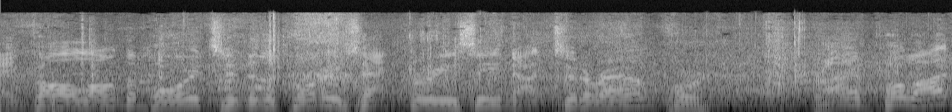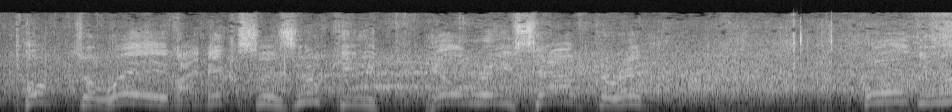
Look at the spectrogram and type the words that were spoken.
Engvall along the boards into the corner. Zach Parise knocks it around for Ryan Pulock. Poked away by Nick Suzuki. He'll race after it. Holder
